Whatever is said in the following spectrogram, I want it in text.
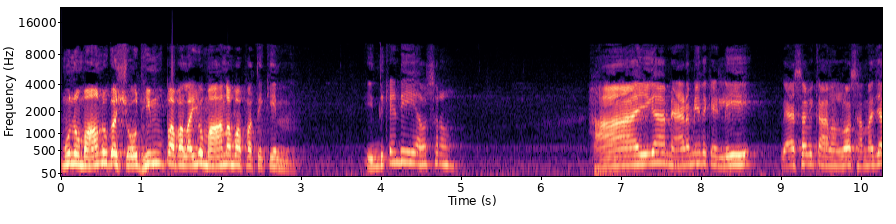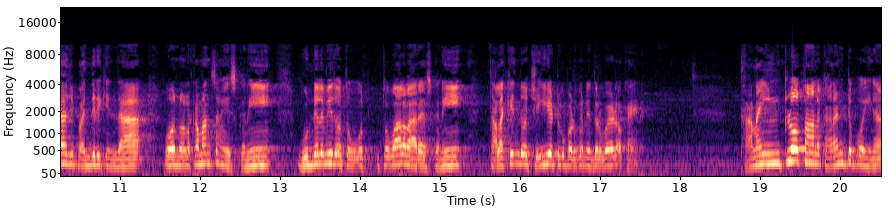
మును మానుగ శోధింపవలయు మానవపతికిన్. ఎందుకండి అవసరం? హాయిగా మేడ మీదకి వెళ్ళి వేసవి కాలంలో సన్నజాజి పందిరి కింద ఓ నులక మంచం వేసుకుని గుండెల మీద ఓ తువ్వాల బారేసుకుని తల కింద చెయ్యి ఎట్టుకు పడుకుని నిద్రపోయాడు ఒక ఆయన. తన ఇంట్లో తాను కరెంటు పోయినా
